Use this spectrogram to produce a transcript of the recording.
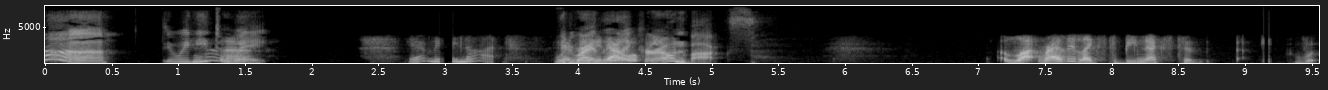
huh? Do we need to wait? Yeah, maybe not. Would Riley like her be- own box? Riley likes to be next to w-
